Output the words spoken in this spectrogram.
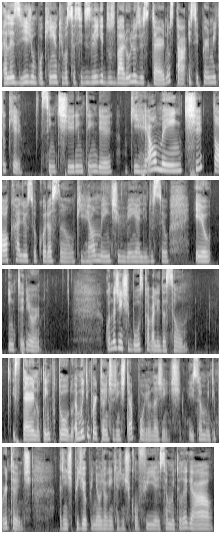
ela exige um pouquinho que você se desligue dos barulhos externos, tá? E se permita o quê? sentir e entender o que realmente toca ali o seu coração, o que realmente vem ali do seu eu interior. Quando a gente busca a validação externa o tempo todo, é muito importante a gente ter apoio, né, gente? Isso é muito importante. A gente pedir a opinião de alguém que a gente confia, isso é muito legal.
